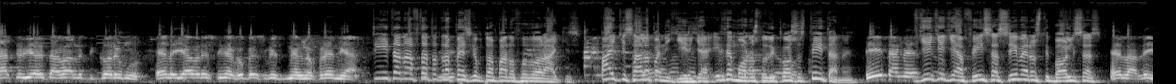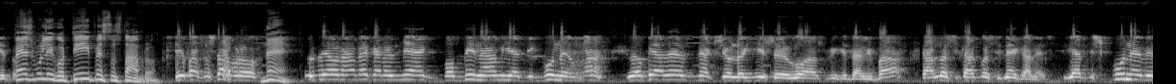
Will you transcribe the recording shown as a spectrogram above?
Κάθε δύο θα βάλω την κόρη μου. Έλα για βρε την έχω πέσει με την ελληνοφρένεια. Τι ήταν αυτά τα τραπέζια που ήταν πάνω ο Θοδωράκη. Πάει και σε άλλα πανηγύρια, ήρθε μόνος στο δικό σας. Τι ήτανε; Τι ήτανε; Βγήκε και αφήσα σήμερα στην πόλη σας. Έλα, λέγε το. Πες μου λίγο, τι είπες στο Σταύρο; Τι είπα στο Σταύρο; Ναι. Του λέω να με έκανες μια εκπομπή να είμαι για την κούνευα, την οποία δεν την αξιολογήσω εγώ, ας πούμε και τα λοιπά. Καλός ή κακός την έκανες. Για τις κούνευε,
